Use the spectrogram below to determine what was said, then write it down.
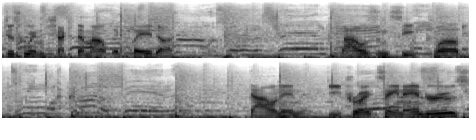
Just went and checked them out. They played a thousand seat club down in Detroit, St. Andrews.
